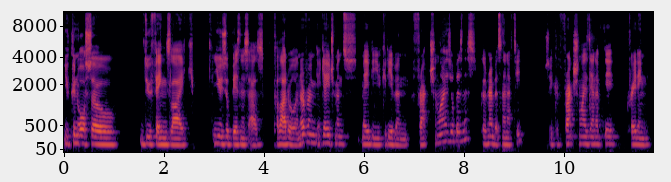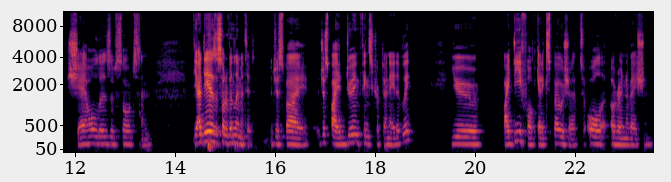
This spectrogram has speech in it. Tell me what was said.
You can also do things like use your business as collateral in other engagements. Maybe you could even fractionalize your business because remember it's an NFT. So you could fractionalize the NFT, creating shareholders of sorts, and the ideas are sort of unlimited. Just by just by doing things crypto natively, you by default get exposure to all other innovation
